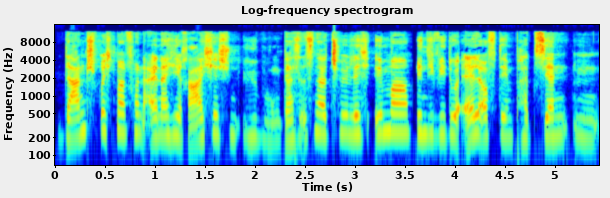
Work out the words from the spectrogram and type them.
dann spricht man von einer hierarchischen Übung. Das ist natürlich immer individuell auf den Patienten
